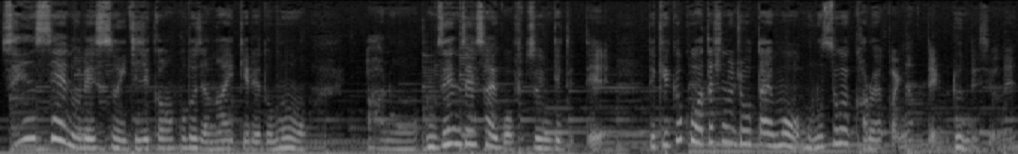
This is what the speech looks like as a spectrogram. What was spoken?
先生のレッスン1時間ほどじゃないけれどもあの全然最後は普通に出ててで結局私の状態もものすごい軽やかになってるんですよね。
